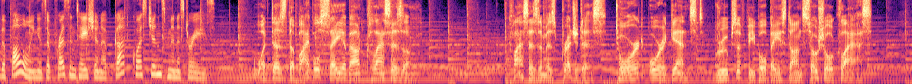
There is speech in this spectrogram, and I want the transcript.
The following is a presentation of Got Questions Ministries. What does the Bible say about classism? Classism is prejudice toward or against groups of people based on social class.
